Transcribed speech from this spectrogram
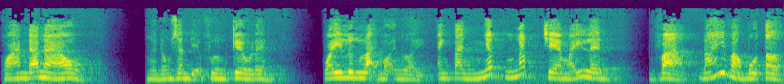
Khoan đã nào! Người nông dân địa phương kêu lên. Quay lưng lại mọi người, anh ta nhấc nắp che máy lên và đái vào motor.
